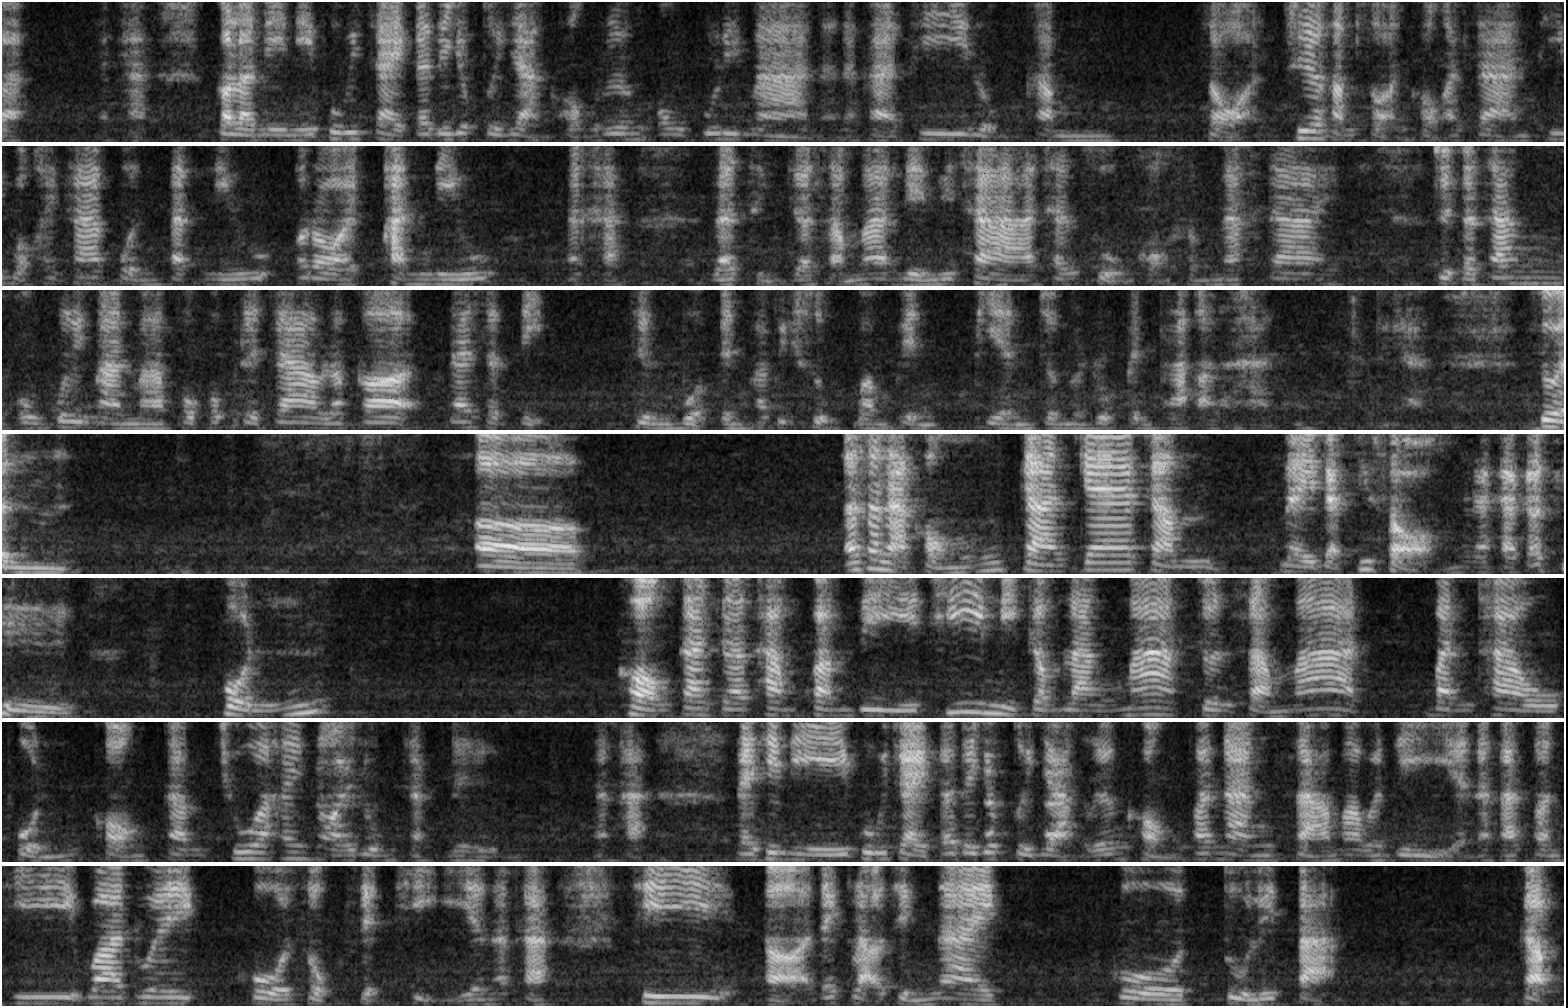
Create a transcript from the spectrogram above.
คะกรณีนี้ผู้วิจัยก็ได้ยกตัวอย่างของเรื่ององคุลิมานนะคะที่หลงคำสอนเชื่อคำสอนของอาจารย์ที่บอกให้ฆ่าคนตัดนิ้วร้อยพันนิ้วนะคะและถึงจะสามารถเรียนวิชาชั้นสูงของสำนักได้จนกระทั่งองคุลิมานมาพบพระพุทธเจ้า แล้วก็ได้สติจึงบวชเป็นพระภิกษุบำเพ็ญเพียรจนบรรลุเป็นพระอรหันต์นะคะส่วนลักษณะของการแก้กรรม ในแบบที่สองนะคะก็คือ ผลของการกระทำความดีที่มีกำลังมากจนสามารถบรรเทาผลของกรรมชั่วให้น้อยลงจากเดิมนะคะในที่นี้ผู้วิจัยก็ได้ยกตัวอย่างเรื่องของพระนางสามาวดีนะคะตอนที่ว่าด้วยโคศกเศรษฐีนะคะที่ได้กล่าวถึงนายโกตุลิตะกับ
